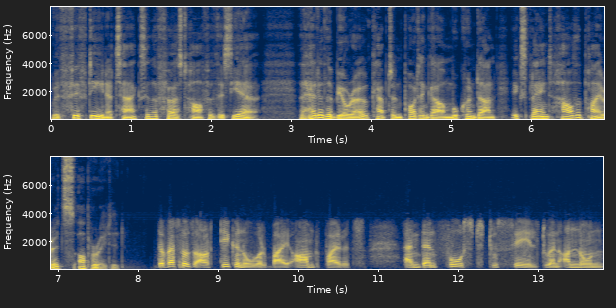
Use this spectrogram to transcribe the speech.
with 15 attacks in the first half of this year. The head of the Bureau, Captain Pottengal Mukundan, explained how the pirates operated. The vessels are taken over by armed pirates and then forced to sail to an unknown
